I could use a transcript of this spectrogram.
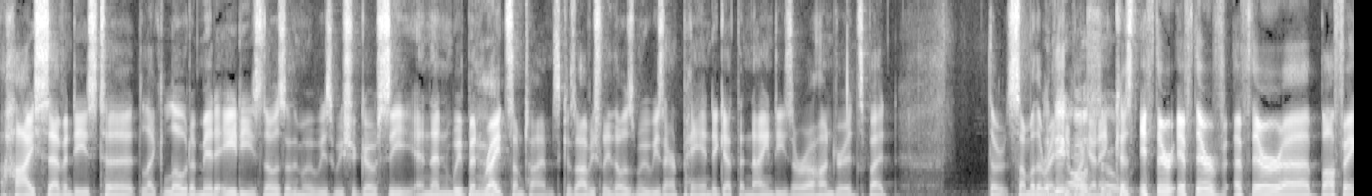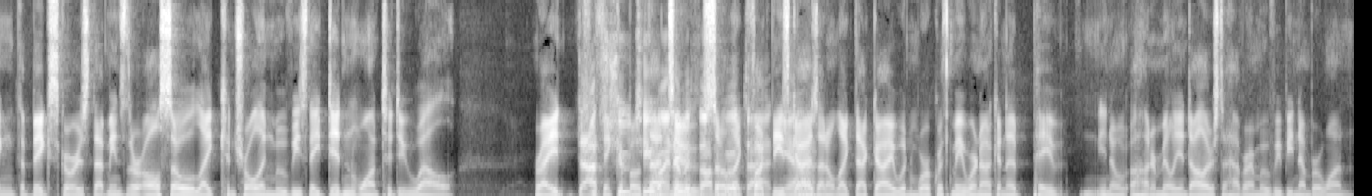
high 70s to like low to mid 80s. Those are the movies we should go see. And then we've been right sometimes because obviously those movies aren't paying to get the 90s or 100s, but the, some of the right people are getting because if they're if they're if they're uh, buffing the big scores, that means they're also like controlling movies they didn't want to do well. Right? That's if you think about too. that too. So like fuck these Yeah. guys, I don't like that guy, wouldn't work with me. We're not gonna pay you know, a hundred million dollars to have our movie be number one.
